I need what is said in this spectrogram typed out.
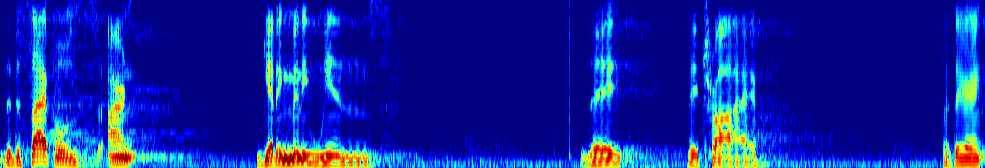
the disciples aren't getting many wins. They, they try, but they, ain't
